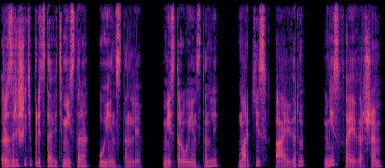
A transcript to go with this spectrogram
разрешите представить мистера Уинстонли. Мистер Уинстонли, маркиз Айверн, мисс Фейвершем.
